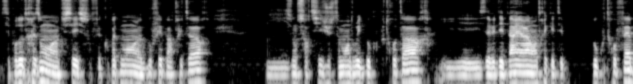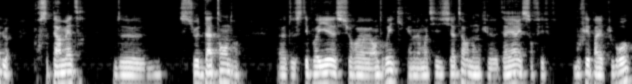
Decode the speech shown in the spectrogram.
c'est pour d'autres raisons. Hein. Tu sais, ils se sont fait complètement euh, bouffer par Twitter. Ils ont sorti justement Android beaucoup trop tard. Ils avaient des barrières à l'entrée qui étaient beaucoup trop faibles pour se permettre de, d'attendre euh, de se déployer sur euh, Android, qui est quand même la moitié des utilisateurs. Donc derrière, ils se sont fait bouffer par les plus gros.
